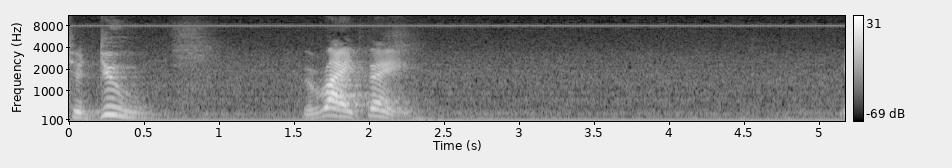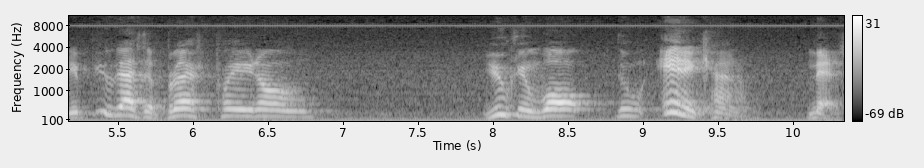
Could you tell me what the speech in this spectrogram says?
to do the right thing. If you got the breastplate on, you can walk through any kind of mess,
